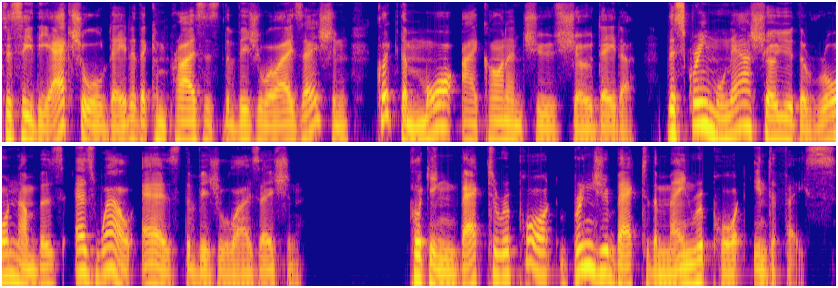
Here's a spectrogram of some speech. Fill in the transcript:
To see the actual data that comprises the visualization, click the More icon and choose Show Data. The screen will now show you the raw numbers as well as the visualization. Clicking Back to Report brings you back to the main report interface.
